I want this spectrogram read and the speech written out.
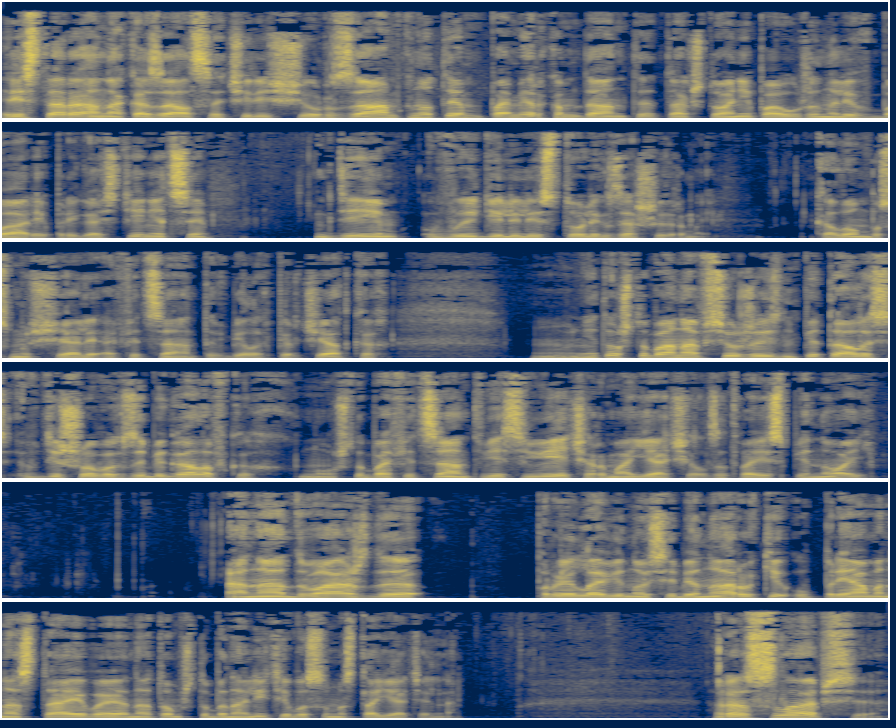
Ресторан оказался чересчур замкнутым по меркам Данте, так что они поужинали в баре при гостинице, где им выделили столик за ширмой. Коломбу смущали официанты в белых перчатках — ну, не то чтобы она всю жизнь питалась в дешевых забегаловках, ну, чтобы официант весь вечер маячил за твоей спиной. Она дважды пролила вино себе на руки, упрямо настаивая на том, чтобы налить его самостоятельно. «Расслабься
